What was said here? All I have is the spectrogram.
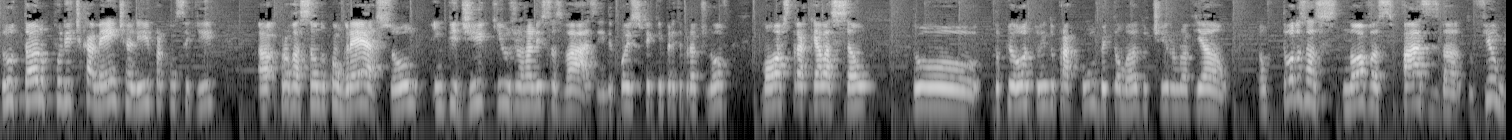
lutando politicamente ali para conseguir a aprovação do Congresso ou impedir que os jornalistas vazem. Depois fica em preto e branco de novo, mostra aquela ação do, do piloto indo para Cuba e tomando tiro no avião. Então, todas as novas fases da, do filme,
